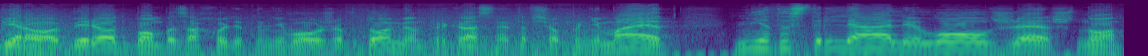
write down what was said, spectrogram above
Первого берет, бомба заходит на него уже в доме. Он прекрасно это все понимает. Не достреляли, лол, жеш. Но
